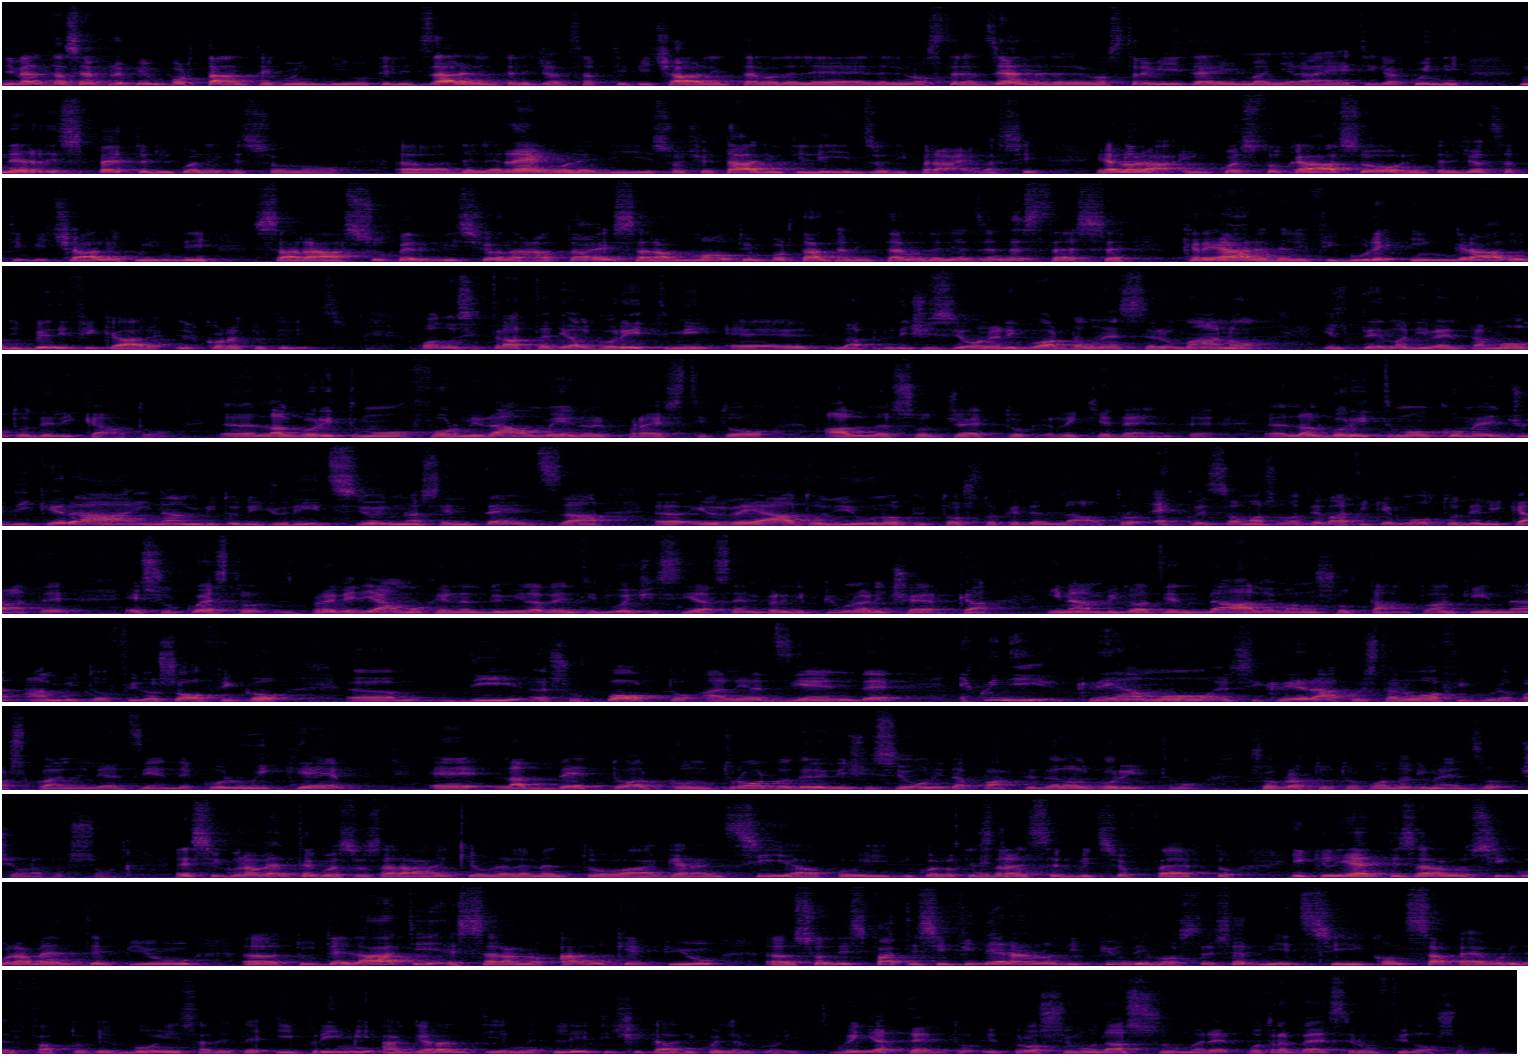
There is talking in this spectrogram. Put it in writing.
Diventa sempre più importante quindi utilizzare l'intelligenza artificiale all'interno delle, delle, nostre aziende, delle nostre vite in maniera etica, quindi nel rispetto di quelle che sono uh, delle regole di società, di utilizzo, di privacy. E allora in questo caso l'intelligenza artificiale quindi sarà supervisionata e sarà molto importante all'interno delle aziende stesse creare delle figure in grado di verificare il corretto utilizzo. Quando si tratta di algoritmi e la decisione riguarda un essere umano il tema diventa molto delicato. Eh, l'algoritmo fornirà o meno il prestito al soggetto richiedente? Eh, l'algoritmo come giudicherà in ambito di giudizio, in una sentenza, eh, il reato di uno piuttosto che dell'altro? Ecco, insomma, sono tematiche molto delicate e su questo prevediamo che nel 2022 ci sia sempre di più una ricerca in ambito aziendale, ma non soltanto, anche in ambito filosofico ehm, di supporto alle aziende e quindi creiamo, si creerà questa nuova figura Pasquale nelle aziende, colui che è l'addetto al controllo delle decisioni da parte dell'algoritmo, soprattutto quando di mezzo c'è una persona. E sicuramente questo sarà anche un elemento a garanzia poi di quello che sarà il servizio offerto. I clienti saranno sicuramente più eh, tutelati e saranno anche più eh, soddisfatti, si fideranno di più dei vostri servizi consapevoli del fatto che voi sarete i primi a garantirne l'eticità di quegli algoritmi. Quindi attento, il prossimo da assumere potrebbe essere un filosofo.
